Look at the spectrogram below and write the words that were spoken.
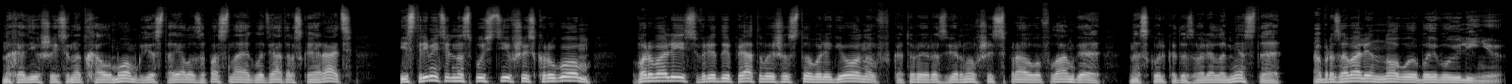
находившиеся над холмом, где стояла запасная гладиаторская рать, и, стремительно спустившись кругом, ворвались в ряды пятого и шестого легионов, которые, развернувшись с правого фланга, насколько дозволяло место, образовали новую боевую линию.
